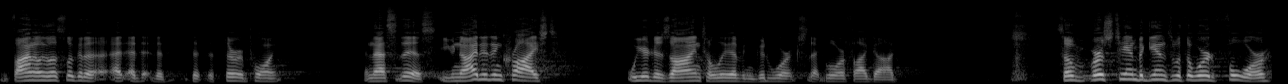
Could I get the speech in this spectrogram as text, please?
And finally, let's look at, a, at the, the, the third point, and that's this. United in Christ, we are designed to live in good works that glorify God. So verse 10 begins with the word for,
